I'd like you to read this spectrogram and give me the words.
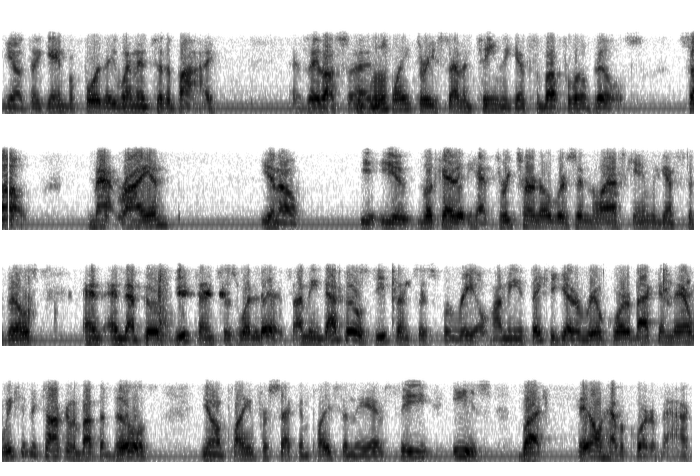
You know, the game before they went into the bye, as they lost uh, Mhm. 23-17 against the Buffalo Bills. So, Matt Ryan, you know, you, you look at it. He had three turnovers in the last game against the Bills, and and that Bills defense is what it is. I mean, that Bills defense is for real. I mean, if they could get a real quarterback in there, we could be talking about the Bills, you know, playing for second place in the AFC East. But they don't have a quarterback.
